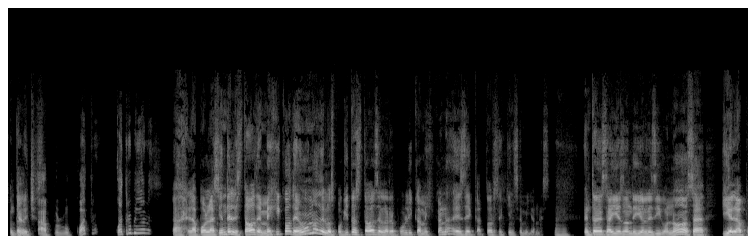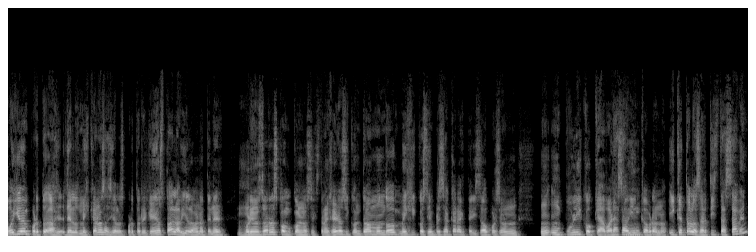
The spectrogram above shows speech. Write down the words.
Cuenta leches. Ah, ¿Cuatro? ¿Cuatro millones? Ah, la población del Estado de México, de uno de los poquitos estados de la República Mexicana, es de 14, 15 millones. Ujú. Entonces ahí es donde yo les digo, no, o sea, y el apoyo en Puerto- de los mexicanos hacia los puertorriqueños toda la vida lo van a tener. Ujú. Porque nosotros con, con los extranjeros y con todo el mundo, México siempre se ha caracterizado por ser un, un- un público que abraza bien Ujú. cabrón, ¿no? Y que todos los artistas saben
